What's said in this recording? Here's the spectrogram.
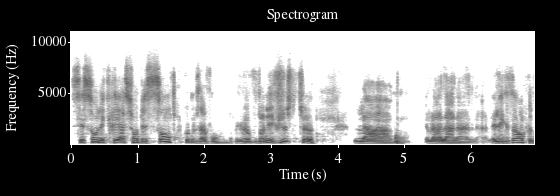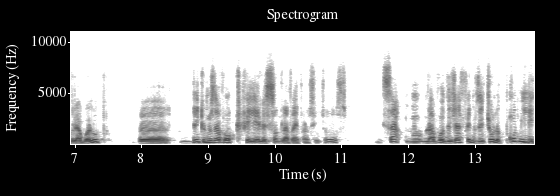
Ce sont les créations de centres que nous avons. Je vais vous donner juste l'exemple de la Guadeloupe. Euh, dès que nous avons créé le centre de la drépanocytose, ça, nous l'avons déjà fait. Nous étions le premier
